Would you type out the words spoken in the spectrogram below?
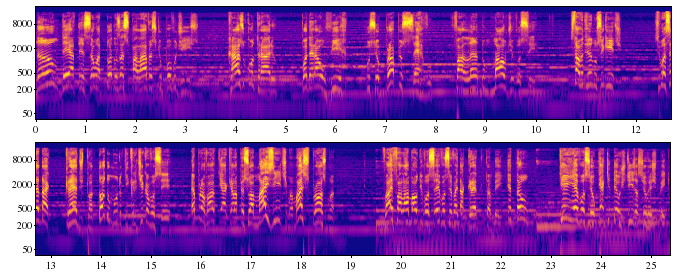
Não dê atenção a todas as palavras que o povo diz. Caso contrário, poderá ouvir o seu próprio servo falando mal de você. Estava dizendo o seguinte: se você dá crédito a todo mundo que critica você, é provável que aquela pessoa mais íntima, mais próxima, vai falar mal de você e você vai dar crédito também. Então, quem é você? O que é que Deus diz a seu respeito?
